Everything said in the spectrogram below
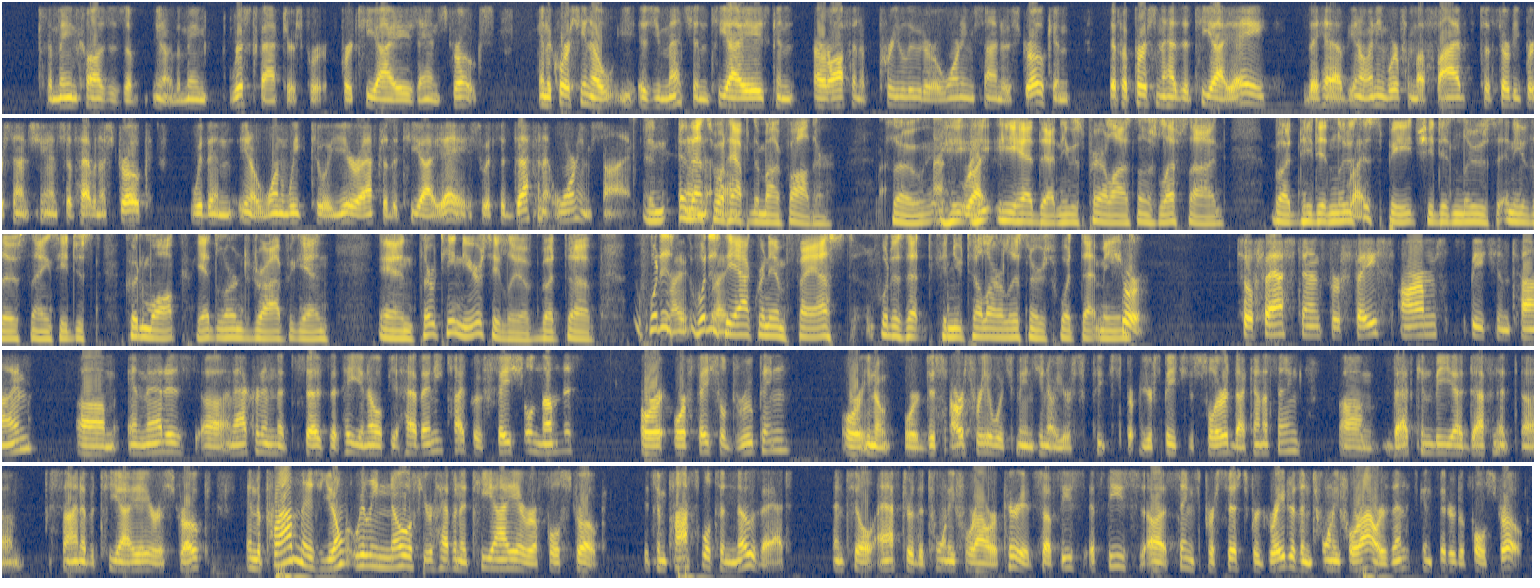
the main causes of you know the main risk factors for for TIAs and strokes. And of course, you know, y- as you mentioned, TIAs can are often a prelude or a warning sign of a stroke. And if a person has a TIA, they have you know anywhere from a five to thirty percent chance of having a stroke within you know one week to a year after the TIA. So it's a definite warning sign. and and that's what uh, happened to my father. So he, Right. he he had that, and he was paralyzed on his left side, but he didn't lose Right. his speech. He didn't lose any of those things. He just couldn't walk. He had to learn to drive again. And 13 years he lived. But uh, what is Right, what is right. the acronym FAST? What is that? Can you tell our listeners what that means? Sure. So FAST stands for Face, Arms, Speech, and Time. Um, and that is uh, an acronym that says that, hey, you know, if you have any type of facial numbness or, or facial drooping or, you know, or dysarthria, which means, you know, your speech, your speech is slurred, that kind of thing, um, that can be a definite um, sign of a TIA or a stroke. And the problem is you don't really know if you're having a TIA or a full stroke. It's impossible to know that until after the 24-hour period. So if these if these uh, things persist for greater than 24 hours, then it's considered a full stroke.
